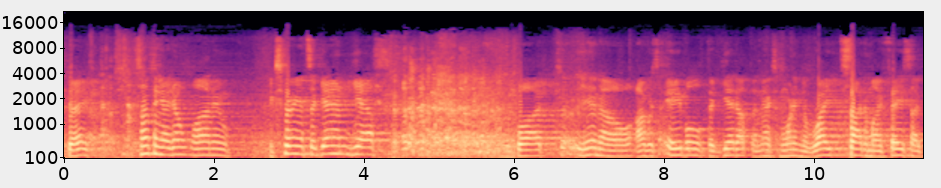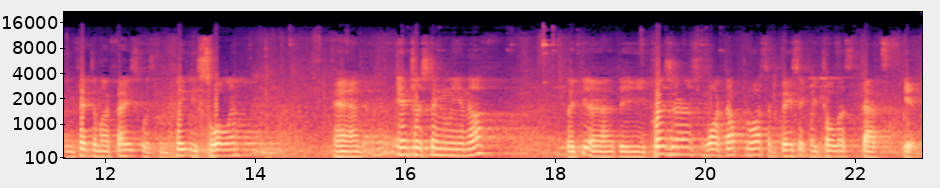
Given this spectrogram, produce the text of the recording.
Okay? Something I don't want to experience again, yes. but, you know, I was able to get up the next morning. The right side of my face, I'd been kicked in my face, was completely swollen. And interestingly enough, the, uh, the prisoners walked up to us and basically told us, that's it.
